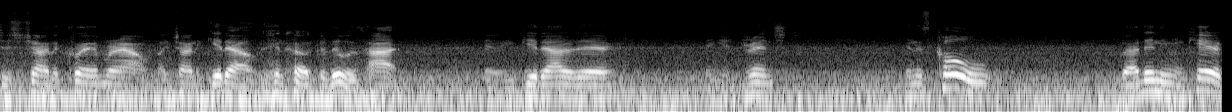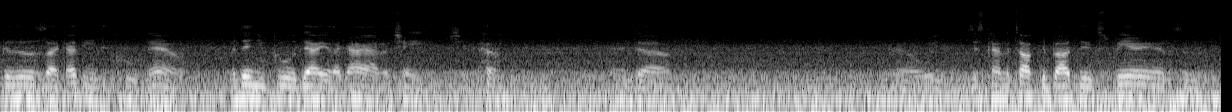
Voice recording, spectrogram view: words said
just trying to clamber out, like trying to get out, you know, because it was hot. And you get out of there, and you're drenched, and it's cold. But I didn't even care because it was like I need to cool down. But then you cool down, you're like I gotta change, you know. And uh, you know, we just kind of talked about the experience and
